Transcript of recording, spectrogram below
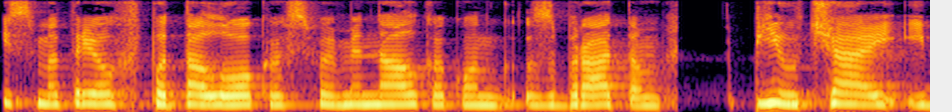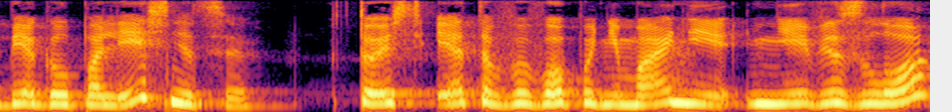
и смотрел в потолок и вспоминал, как он с братом пил чай и бегал по лестнице. То есть это в его понимании не везло?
